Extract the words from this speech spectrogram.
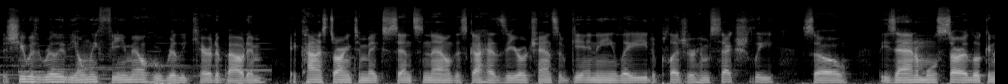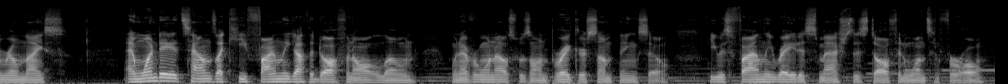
that she was really the only female who really cared about him. It kind of starting to make sense now. This guy had zero chance of getting any lady to pleasure him sexually, so these animals started looking real nice. And one day it sounds like he finally got the dolphin all alone when everyone else was on break or something, so he was finally ready to smash this dolphin once and for all.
